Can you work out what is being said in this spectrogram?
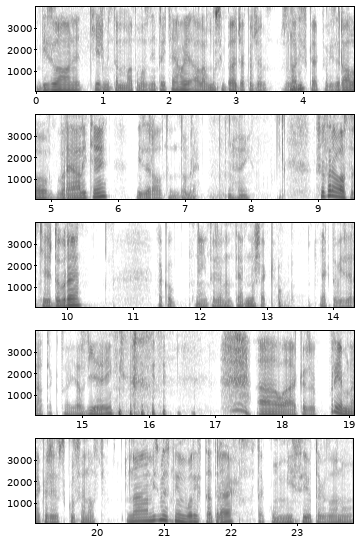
vizuálne tiež mi to, ma to moc nepriťahuje, ale musím povedať, že akože z Mhm. hľadiska, ako to vyzeralo v realite, vyzeralo to dobre. Hej. Šoferoval to tiež dobre. Ako, nie je to žiaden terno, však jak to vyzerá, tak to aj jazdí, hej. Ale akože príjemná akože skúsenosť. No a my sme s tým boli v Tatrách, takú misiu takzvanú,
